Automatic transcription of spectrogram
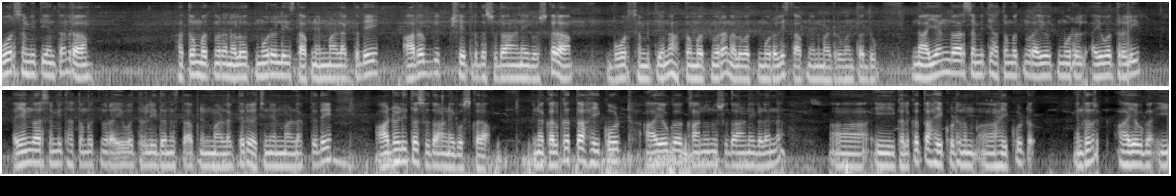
ಬೋರ್ ಸಮಿತಿ ಅಂತಂದ್ರೆ ಹತ್ತೊಂಬತ್ತು ನೂರ ನಲವತ್ತ್ಮೂರರಲ್ಲಿ ಸ್ಥಾಪನೆಯನ್ನು ಮಾಡಲಾಗ್ತದೆ. ಆರೋಗ್ಯ ಕ್ಷೇತ್ರದ ಸುಧಾರಣೆಗೋಸ್ಕರ ಬೋರ್ ಸಮಿತಿಯನ್ನು ಹತ್ತೊಂಬತ್ತು ನೂರ ನಲವತ್ತ್ಮೂರರಲ್ಲಿ ಸ್ಥಾಪನೆಯನ್ನು ಮಾಡಿರುವಂಥದ್ದು. ಇನ್ನು ಅಯ್ಯಂಗಾರ್ ಸಮಿತಿ ಹತ್ತೊಂಬತ್ತು ನೂರ ಐವತ್ತ್ಮೂರಲ್ಲಿ ಐವತ್ತರಲ್ಲಿ, ಅಯ್ಯಂಗಾರ್ ಸಮಿತಿ ಹತ್ತೊಂಬತ್ತು ನೂರ ಐವತ್ತರಲ್ಲಿ ಇದನ್ನು ಸ್ಥಾಪನೆ ಮಾಡಲಾಗ್ತದೆ, ರಚನೆಯನ್ನು ಮಾಡಲಾಗ್ತದೆ. ಆಡಳಿತ ಸುಧಾರಣೆಗೋಸ್ಕರ. ಇನ್ನು ಕಲ್ಕತ್ತಾ ಹೈಕೋರ್ಟ್ ಆಯೋಗ ಕಾನೂನು ಸುಧಾರಣೆಗಳನ್ನು ಈ ಕಲ್ಕತ್ತಾ ಹೈಕೋರ್ಟ್ ನಮ್ಮ ಹೈಕೋರ್ಟ್ ಅಂತಂದ್ರೆ ಆಯೋಗ, ಈ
